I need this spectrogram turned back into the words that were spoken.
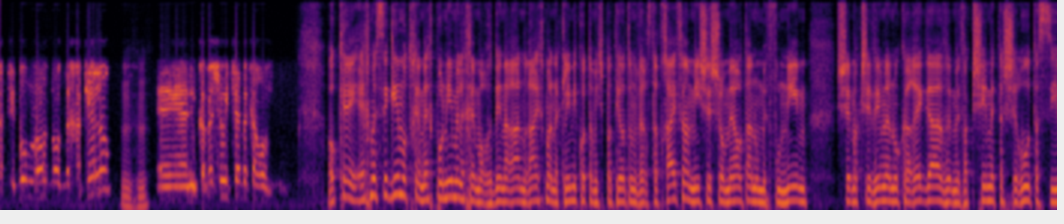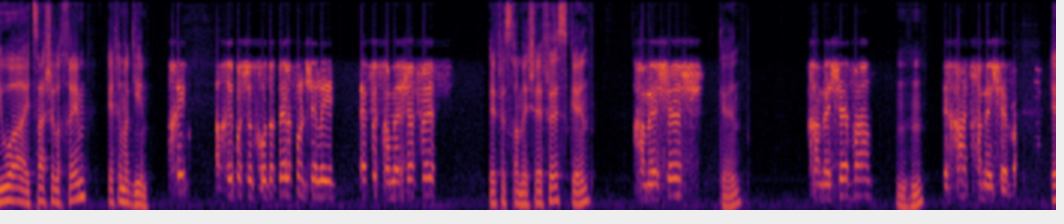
הציבור מאוד מאוד מחכה לו. אה, אני מקווה שהוא יצא בקרוב. אוקיי, איך משיגים אתכם? איך פונים אליכם? עורך דין הרן רייכמן, הקליניקות המשפטיות אוניברסיטת חיפה, מי ששומע אותנו מפונים שמקשיבים לנו כרגע ומבקשים את השירות, הסיוע, העצה שלכם, איך הם מגיעים? הכי, הכי פשוט, קחו את הטלפון שלי, 050 050, כן, 56 כן. 57 מהמם. 157. 050-567-157,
